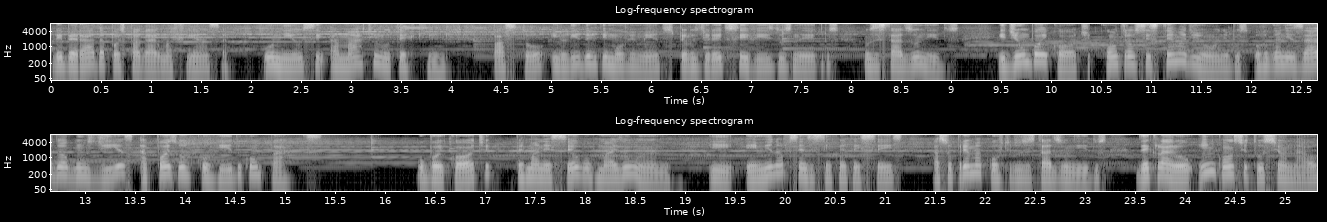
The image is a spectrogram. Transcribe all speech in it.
Liberada após pagar uma fiança, uniu-se a Martin Luther King, pastor e líder de movimentos pelos direitos civis dos negros nos Estados Unidos, e de um boicote contra o sistema de ônibus organizado alguns dias após o ocorrido com Parks. O boicote permaneceu por mais um ano e, em 1956, a Suprema Corte dos Estados Unidos declarou inconstitucional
